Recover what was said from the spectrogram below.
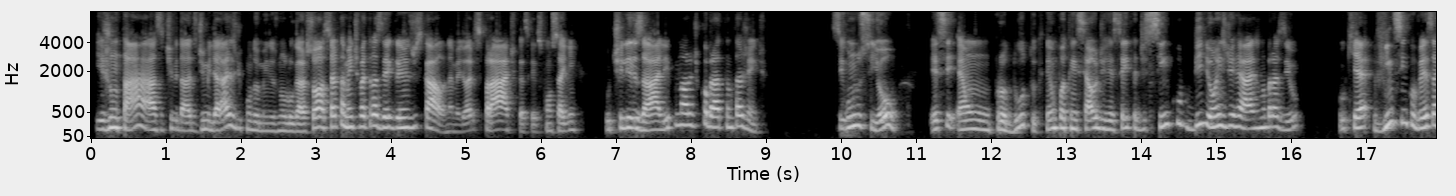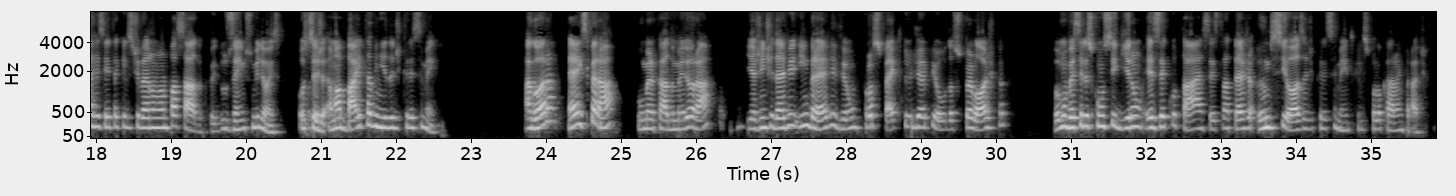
E juntar as atividades de milhares de condomínios num lugar só certamente vai trazer ganhos de escala, né? Melhores práticas que eles conseguem utilizar ali na hora de cobrar tanta gente. Segundo o CEO, esse é um produto que tem um potencial de receita de 5 bilhões de reais no Brasil, o que é 25 vezes a receita que eles tiveram no ano passado, que foi 200 milhões. Ou seja, é uma baita avenida de crescimento. Agora é esperar o mercado melhorar e a gente deve em breve ver um prospecto de IPO da Superlógica. Vamos ver se eles conseguiram executar essa estratégia ambiciosa de crescimento que eles colocaram em prática.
